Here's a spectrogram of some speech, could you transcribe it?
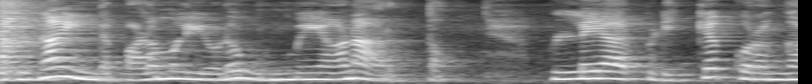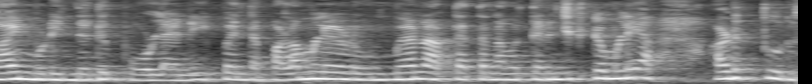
அதுதான் இந்த பழமொழியோட உண்மையான அர்த்தம். பிள்ளையார் பிடிக்க குரங்காய் முடிந்தது போலன்னு. இப்போ இந்த பழமொழியோட உண்மையான அர்த்தத்தை நம்ம தெரிஞ்சுக்கிட்டோம் இல்லையா? அடுத்து ஒரு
